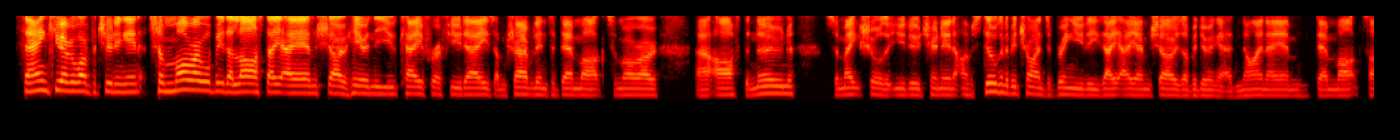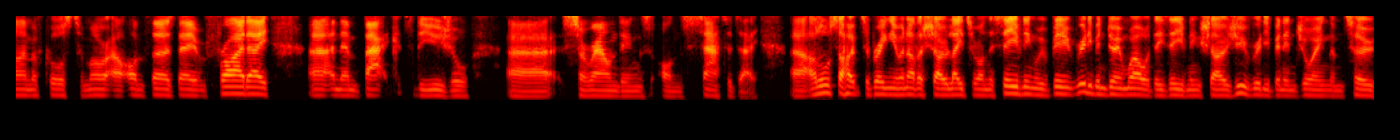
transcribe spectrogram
Thank you, everyone, for tuning in. Tomorrow will be the last 8 a.m. show here in the UK for a few days. I'm traveling to Denmark tomorrow uh, afternoon. So make sure that you do tune in. I'm still going to be trying to bring you these 8 a.m. shows. I'll be doing it at 9 a.m. Denmark time, of course, tomorrow uh, on Thursday and Friday, uh, and then back to the usual uh, surroundings on Saturday. Uh, I'll also hope to bring you another show later on this evening. We've be, really been doing well with these evening shows. You've really been enjoying them too.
